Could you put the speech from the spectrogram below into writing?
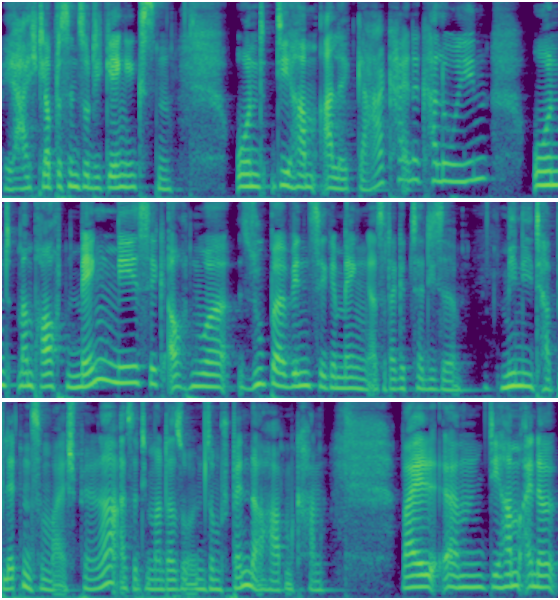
ja, ich glaube, das sind so die gängigsten. Und die haben alle gar keine Kalorien und man braucht mengenmäßig auch nur super winzige Mengen. Also da gibt es ja diese Mini-Tabletten zum Beispiel, ne? also die man da so in so einem Spender haben kann weil ähm, die haben eine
